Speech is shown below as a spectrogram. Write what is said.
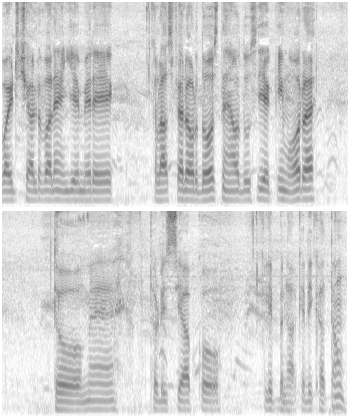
वाइट शर्ट वाले हैं, ये मेरे एक क्लास फेलो और दोस्त हैं और दूसरी एक टीम और है। तो मैं थोड़ी सी आपको क्लिप बना के दिखाता हूँ।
